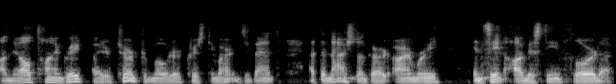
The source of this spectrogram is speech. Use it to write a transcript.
on the all time great fighter turned promoter Christy Martin's event at the National Guard Armory in St. Augustine, Florida.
